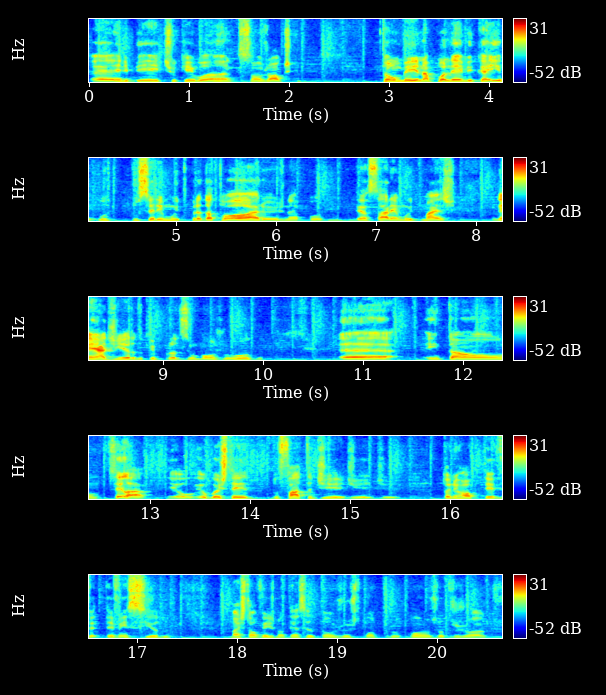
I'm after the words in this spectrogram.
é, NBA 2K1, que são jogos que estão meio na polêmica aí por, por serem muito predatórios, né? Por pensarem muito mais em ganhar dinheiro do que produzir um bom jogo. É, então, sei lá, eu, eu gostei do fato de, de, de Tony Hawk ter, ter vencido, mas talvez não tenha sido tão justo quanto com os outros jogos.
